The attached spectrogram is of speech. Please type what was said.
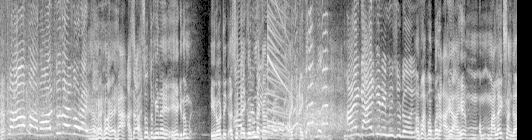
बाबा असं करायचं तुम्ही ना हे एकदम इरोटिक असं काही करू नका. ऐका ऐका. आहे की- आहे की नाही मी सुडोल? अ, ब- ब- बरं आहे आहे. म- म- मला एक सांगा.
